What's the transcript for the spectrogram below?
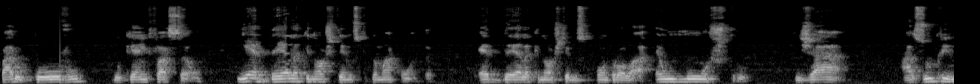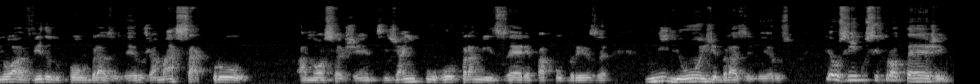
para o povo do que a inflação. E é dela que nós temos que tomar conta. É dela que nós temos que controlar. É um monstro que já azucrinou a vida do povo brasileiro, já massacrou a nossa gente, já empurrou para a miséria, para a pobreza milhões de brasileiros. Porque os ricos se protegem.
